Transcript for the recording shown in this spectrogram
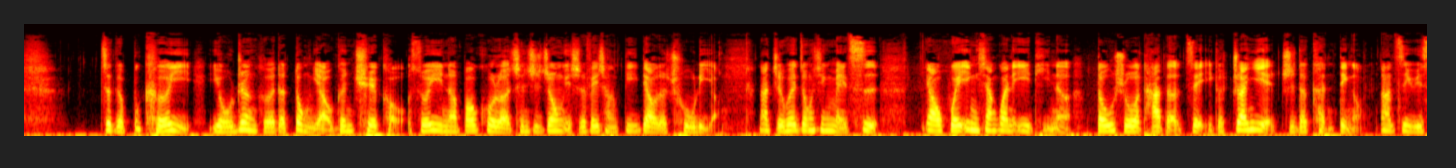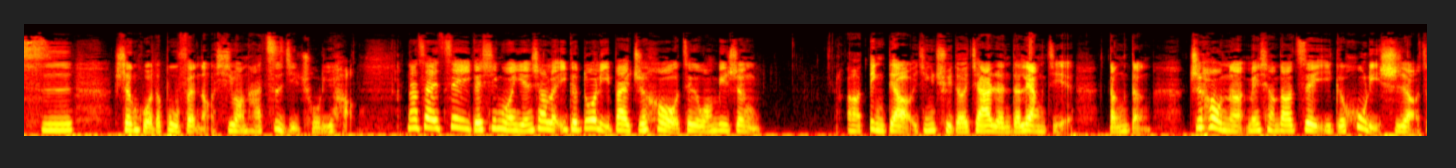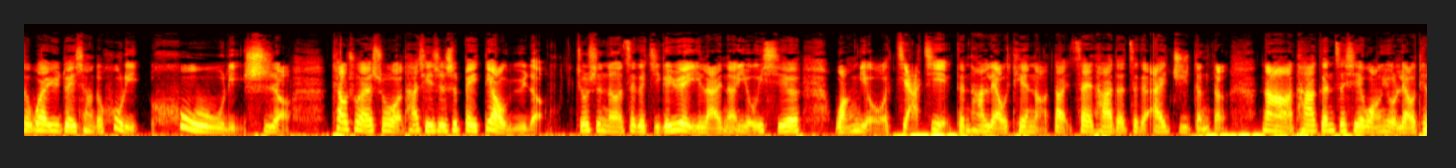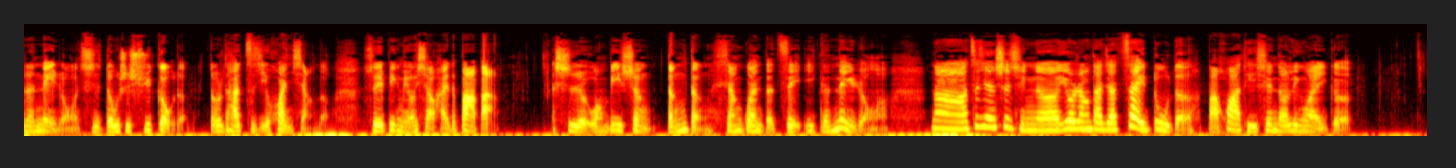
这个不可以有任何的动摇跟缺口，所以呢，包括了陈时中也是非常低调的处理哦。那指挥中心每次要回应相关的议题呢，都说他的这一个专业值得肯定哦。那至于私生活的部分呢，希望他自己处理好。那在这一个新闻延烧了一个多礼拜之后，这个王必胜。啊，定调已经取得家人的谅解等等之后呢，没想到这一个护理师啊，这外遇对象的护理护理师啊，跳出来说他其实是被钓鱼的，就是呢，这个几个月以来呢，有一些网友假借跟他聊天呢，在在他的这个 IG 等等，那他跟这些网友聊天的内容其实都是虚构的，都是他自己幻想的，所以并没有小孩的爸爸。是王必胜等等相关的这一个内容啊，那这件事情呢，又让大家再度的把话题掀到另外一个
